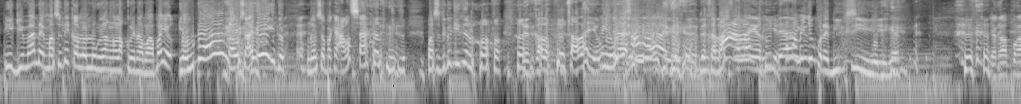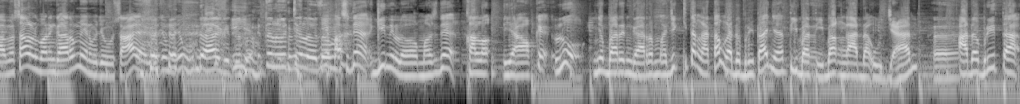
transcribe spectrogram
Iya gimana? ya? Maksudnya kalau lu nggak ngelakuin apa-apa ya ya udah nggak usah aja gitu, nggak usah pakai alasan gitu. Maksud gue gitu loh. Dan kalau salah ya Ya udah. udah salah gitu. Dan salah ya iya. udah. Kan namanya gitu. juga prediksi gitu kan. ya nggak nggak masalah lu bareng garam ya namanya usaha ya gitu cuma ya udah gitu Iya. Itu lucu loh. Iya sumpah. maksudnya gini loh, maksudnya kalau ya oke, lu nyebarin garam aja kita nggak tahu nggak ada beritanya, tiba-tiba nggak ada hujan, Eh. ada berita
